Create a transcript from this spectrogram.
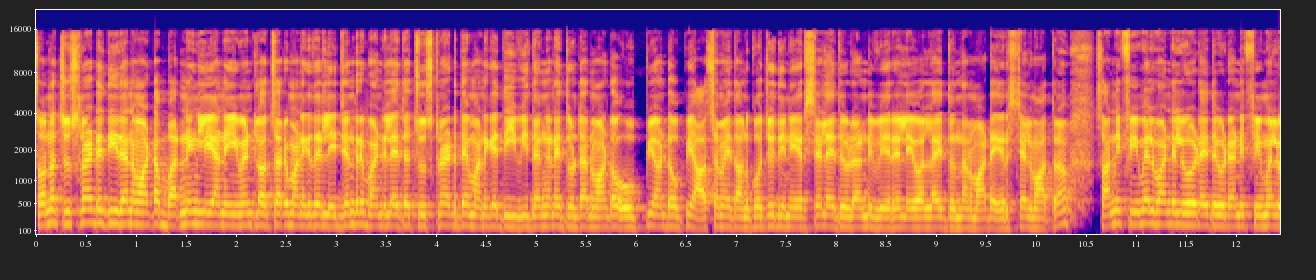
సో నా చూసుకున్నట్టయితే ఇదనమాట బర్నింగ్ లీ అనే ఈవెంట్లో వచ్చారు. మనకైతే లెజెండరీ బండిల్ అయితే చూసుకున్నట్టయితే మనకైతే ఈ విధంగానే అయితే ఉంటారనమాట ఒప్పి అంటే ఒప్పి ఆసం అయితే అనుకోవచ్చు. దీని హెయిర్ స్టైల్ అయితే చూడండి వేరే లెవెల్లో అయితే ఉందన్నమాట హెయిర్ స్టైల్ మాత్రం. సో అన్ని ఫీమేల్ బండిలు కూడా అయితే చూడండి ఫీమేల్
